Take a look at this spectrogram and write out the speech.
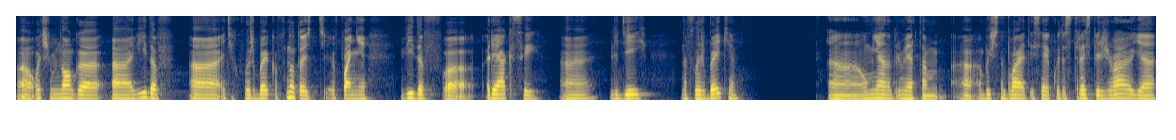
uh, очень много uh, видов этих флешбеков. Ну, то есть в плане видов реакций людей на флешбеки. У меня, например, там обычно бывает, если я какой-то стресс переживаю, я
